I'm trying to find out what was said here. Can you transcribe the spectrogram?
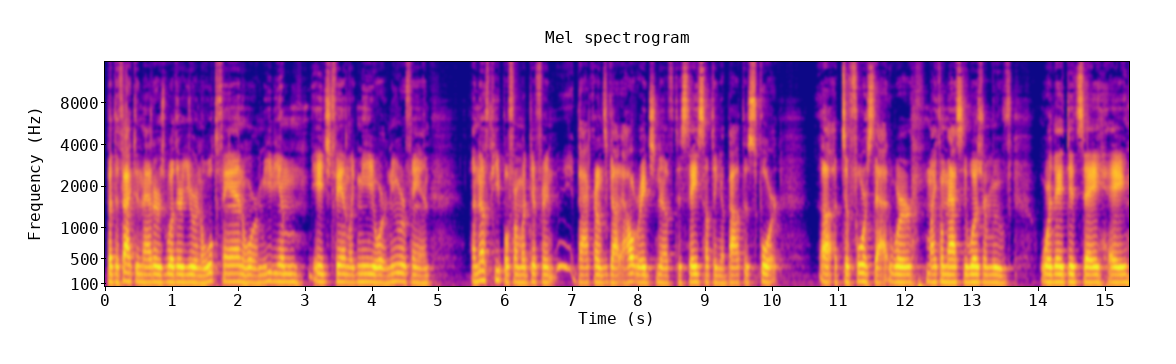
But the fact of the matter is, whether you're an old fan or a medium aged fan like me or a newer fan, enough people from a different backgrounds got outraged enough to say something about the sport uh, to force that. Where Michael Masi was removed, where they did say, "Hey,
